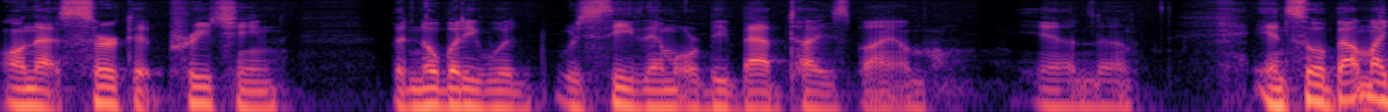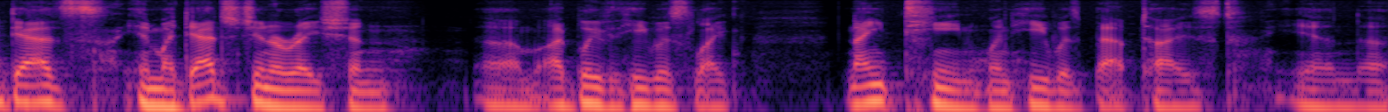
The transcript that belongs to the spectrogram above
on that circuit preaching, but nobody would receive them or be baptized by them. And uh, and so about my dad's in my dad's generation, um, I believe that he was like 19 when he was baptized, and uh,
